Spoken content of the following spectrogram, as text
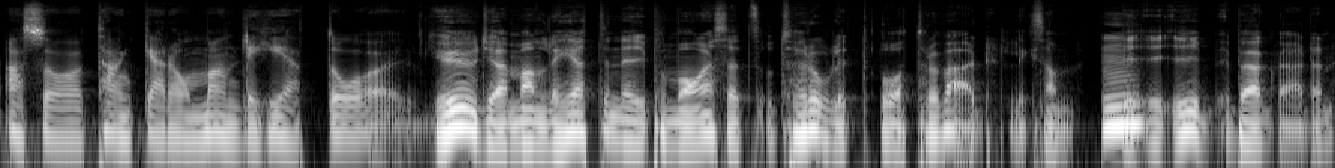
alltså tankar om manlighet och... Gud ja, manligheten är ju på många sätt otroligt åtråvärd liksom, Mm. i, i, i bögvärlden.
